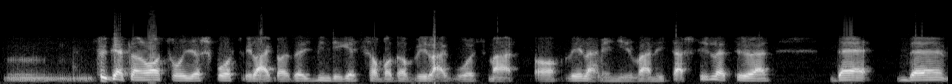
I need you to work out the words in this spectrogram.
m- függetlenül attól, hogy a sportvilág az egy mindig egy szabadabb világ volt már a véleménynyilvánítást illetően, de, de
